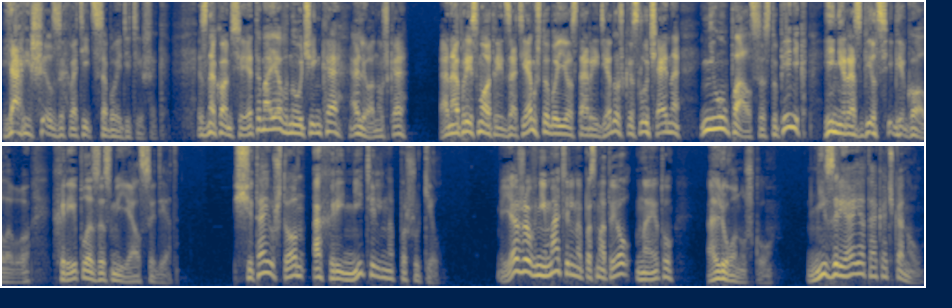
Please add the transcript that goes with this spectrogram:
я решил захватить с собой детишек. Знакомься, это моя внученька, Аленушка. Она присмотрит за тем, чтобы ее старый дедушка случайно не упал со ступенек и не разбил себе голову. Хрипло засмеялся дед. Считаю, что он охренительно пошутил. Я же внимательно посмотрел на эту Аленушку. Не зря я так очканул.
